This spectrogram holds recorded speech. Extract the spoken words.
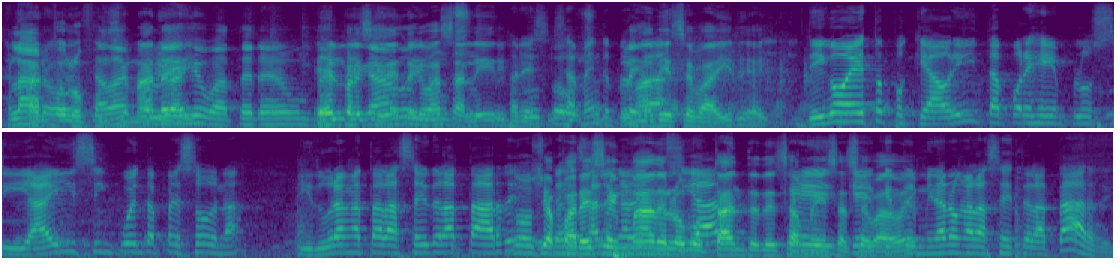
claro, tanto los funcionarios va a tener un es el presidente que va a salir. Precisamente. Pero nadie se va a ir de ahí. Digo esto porque ahorita, por ejemplo, si hay 50 personas y duran hasta las 6 de la tarde... No, si aparecen más de los votantes de esa mesa, se va a ver. que terminaron a las 6 de la tarde.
